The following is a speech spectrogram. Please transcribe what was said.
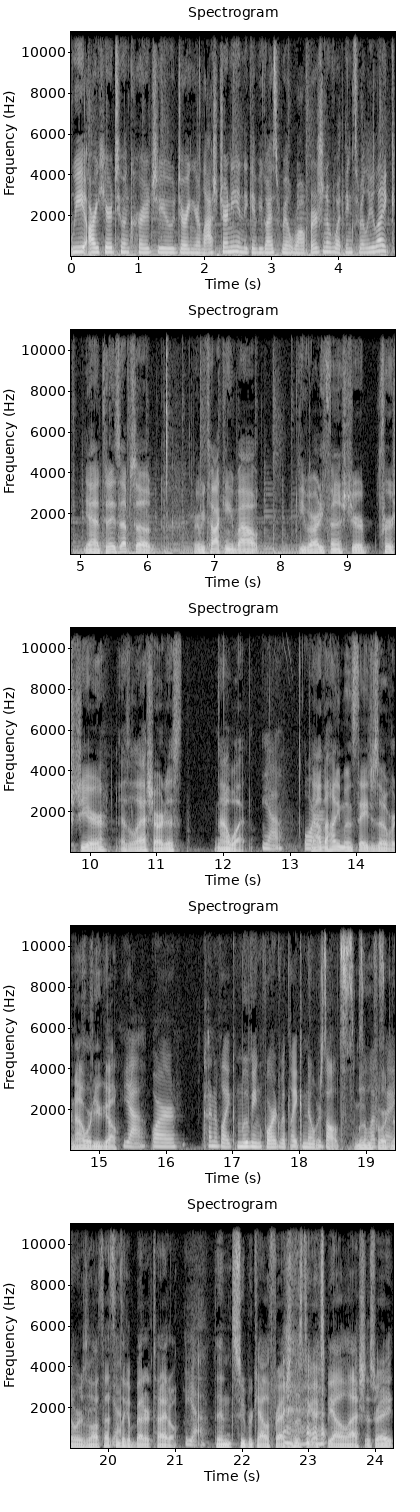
We are here to encourage you during your lash journey and to give you guys a real, raw version of what things really like. Yeah, in today's episode, we're going to be talking about you've already finished your first year as a lash artist. Now what? Yeah. Or, now the honeymoon stage is over. Now where do you go? yeah. Or kind of like moving forward with like no results. Moving let's forward, say- no results. That sounds like a better title. Yeah. than supercalifragilisticexpialidocious, right?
